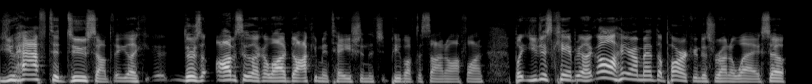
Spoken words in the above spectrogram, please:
you have to do something. Like, there's obviously like a lot of documentation that people have to sign off on, but you just can't be like, oh, here I'm at the park and just run away. So,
